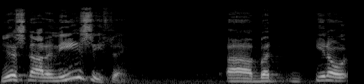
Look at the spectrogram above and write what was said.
It's not an easy thing. Uh, but, you know,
